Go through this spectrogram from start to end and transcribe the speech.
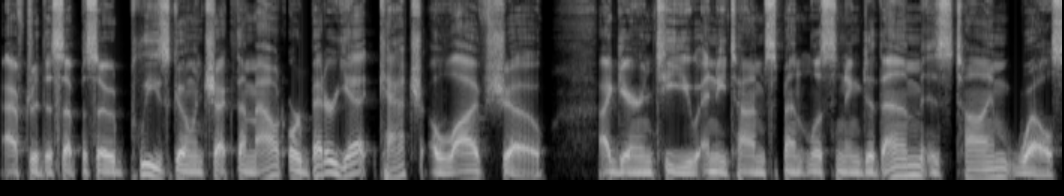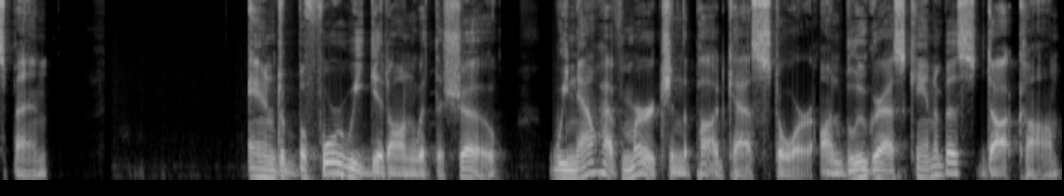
After this episode, please go and check them out, or better yet, catch a live show. I guarantee you, any time spent listening to them is time well spent. And before we get on with the show, we now have merch in the podcast store on bluegrasscannabis.com.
